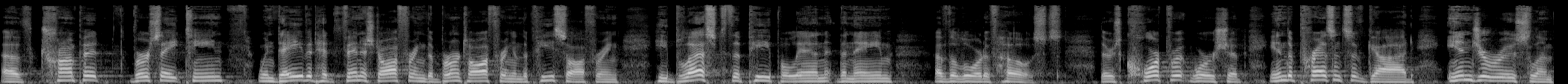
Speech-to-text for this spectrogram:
of trumpet. Verse 18, when David had finished offering the burnt offering and the peace offering, he blessed the people in the name of the Lord of hosts. There's corporate worship in the presence of God in Jerusalem,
